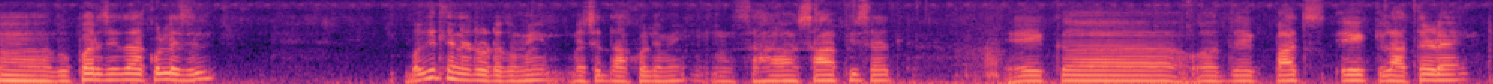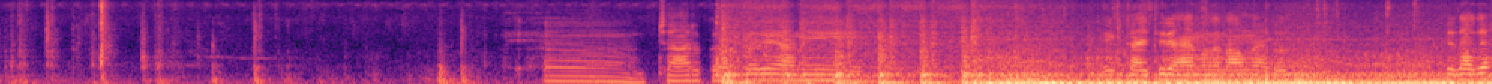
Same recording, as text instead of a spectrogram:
दुपारचे दाखवले असेल बघितले ना टोटल तुम्ही? याच्यात दाखवले मी. सहा सहा पीस आहेत. एक एक पाच एक लातड आहे. चार करकरे आणि एक काहीतरी आहे मला नाव नाही आठवत. ते जाऊ द्या.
